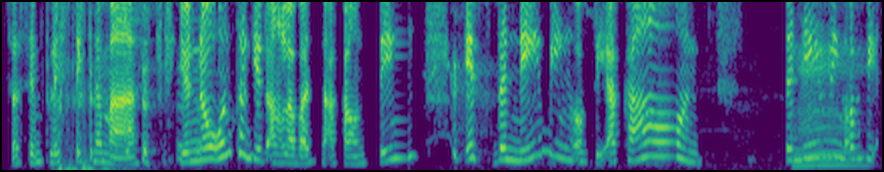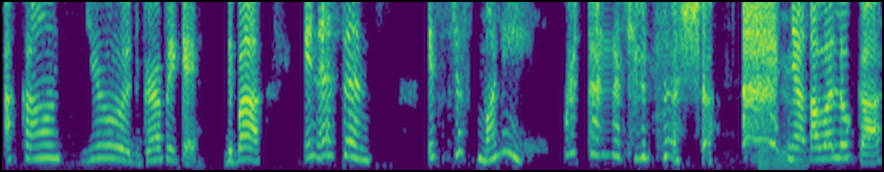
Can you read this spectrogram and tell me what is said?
sa simplistic na math. You know unsa gyud ang labad sa accounting? It's the naming of the accounts. The naming of Mm. the accounts, yun. Grabe kay. 'Di ba? In essence, it's just money. Kwarta na yun na siya. Yeah, yeah. Nya kabalo ka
